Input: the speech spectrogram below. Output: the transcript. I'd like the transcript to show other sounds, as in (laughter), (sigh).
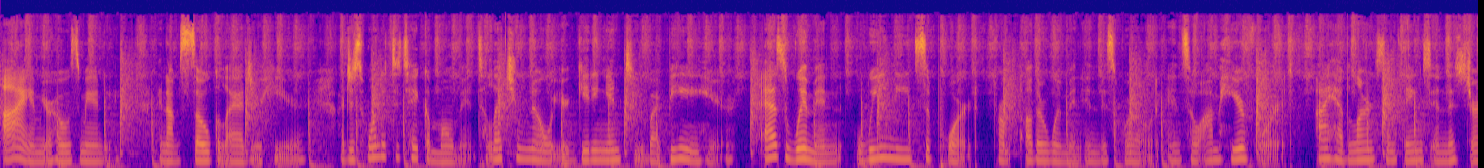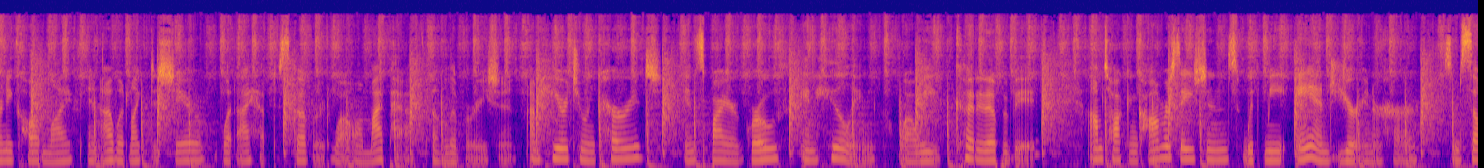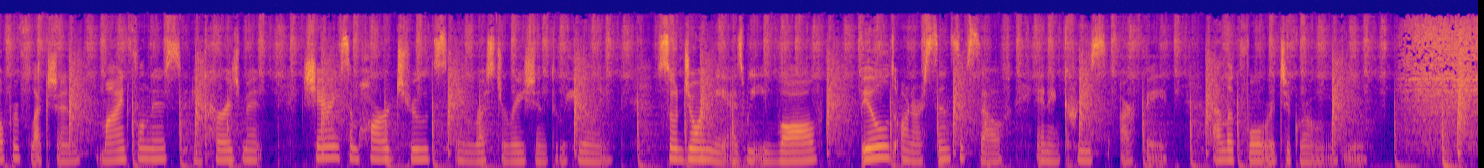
I am your host, Mandy, and I'm so glad you're here. I just wanted to take a moment to let you know what you're getting into by being here. As women, we need support from other women in this world, and so I'm here for it. I have learned some things in this journey called life, and I would like to share what I have discovered while on my path of liberation. I'm here to encourage, inspire growth, and healing while we cut it up a bit. I'm talking conversations with me and your inner her, some self reflection, mindfulness, encouragement, sharing some hard truths, and restoration through healing. So join me as we evolve, build on our sense of self, and increase our faith. I look forward to growing with you.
